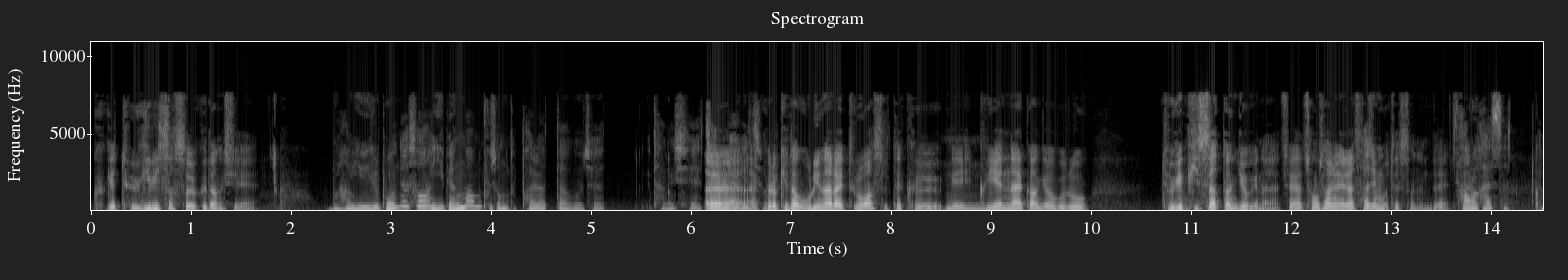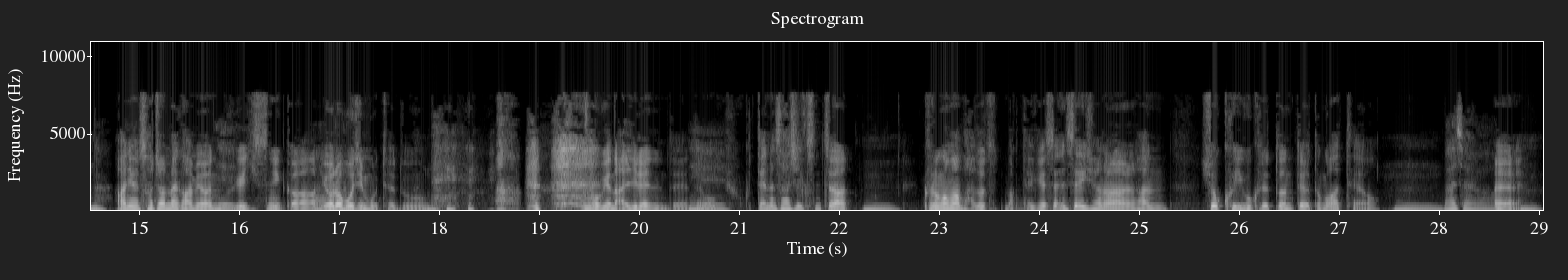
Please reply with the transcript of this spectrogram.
그게 되게 비쌌어요, 그 당시에. 뭐한 일본에서 200만 부 정도 팔렸다고 제가 당시에 좀 그렇기도 하고 우리나라에 들어왔을 때 그, 음. 그 옛날 가격으로 되게 비쌌던 기억이 나요. 제가 청소년이라 사진 못했었는데. 사러 갔었구나. 아니요, 서점에 가면 예. 그게 있으니까 아. 열어보진 못해도. 네. 저게 난리랬는데. 근데 예. 뭐 그때는 사실 진짜 음, 그런 것만 봐도 막 되게 센세이셔널한 쇼크이고 그랬던 때였던 것 같아요. 음, 맞아요. 예. 음,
